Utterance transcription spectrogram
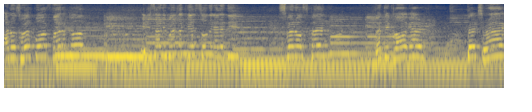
aan ons hoofbord voorkom. Hierdie sou nie moontlik wees sonder hulle nie. Swin of Spin, Vintage Lager, Tuks Rag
